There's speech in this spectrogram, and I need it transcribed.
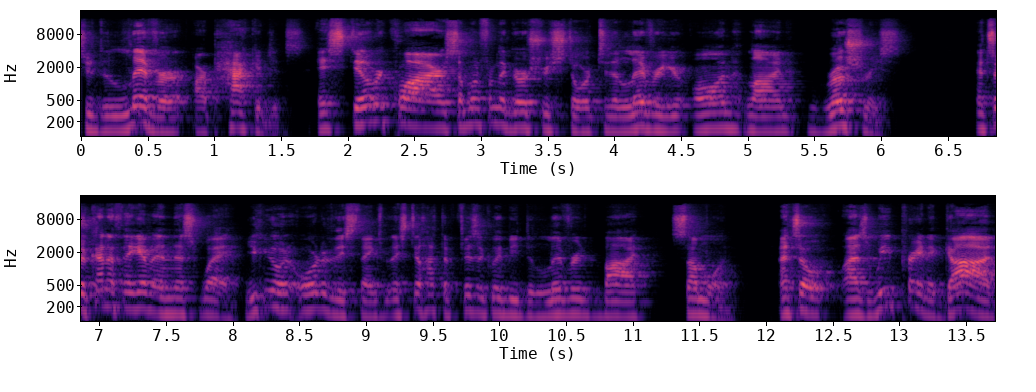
to deliver our packages. It still requires someone from the grocery store to deliver your online groceries. And so, kind of think of it in this way you can go and order these things, but they still have to physically be delivered by someone. And so, as we pray to God,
